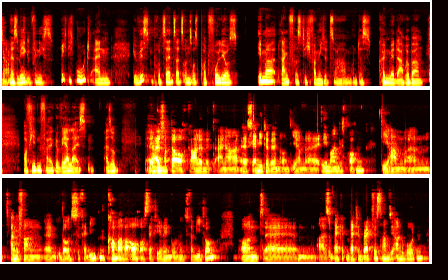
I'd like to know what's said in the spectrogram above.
Ja. Deswegen finde ich es richtig gut, einen gewissen Prozentsatz unseres Portfolios immer langfristig vermietet zu haben. Und das können wir darüber auf jeden Fall gewährleisten. Also ja, ich ähm, habe da auch gerade mit einer äh, Vermieterin und ihrem äh, Ehemann gesprochen. Die haben ähm, angefangen, ähm, über uns zu vermieten, kommen aber auch aus der Ferienwohnungsvermietung. Und ähm, also Bed and Breakfast haben sie angeboten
